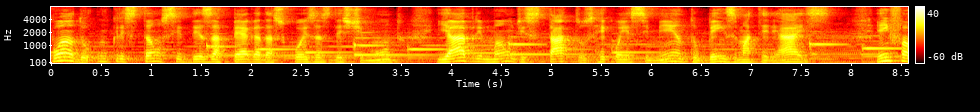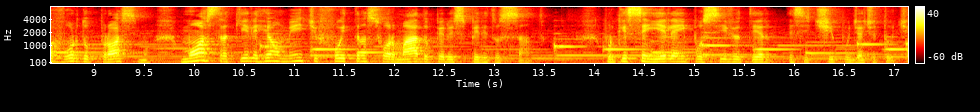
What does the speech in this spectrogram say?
quando um cristão se desapega das coisas deste mundo e abre mão de status, reconhecimento, bens materiais, em favor do próximo, mostra que ele realmente foi transformado pelo Espírito Santo, porque sem ele é impossível ter esse tipo de atitude.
